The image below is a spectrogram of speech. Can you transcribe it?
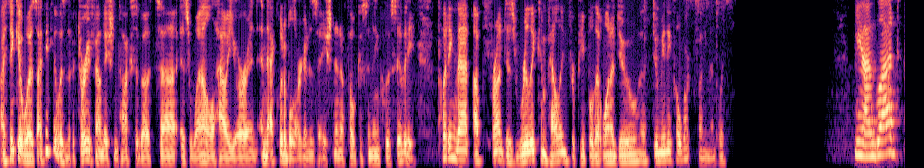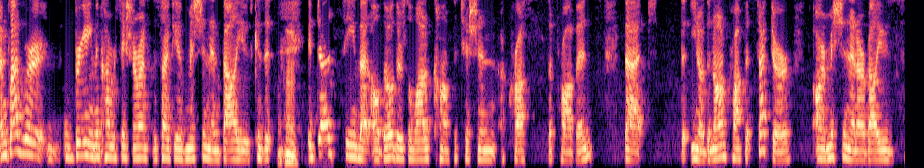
I think it was I think it was the Victoria Foundation talks about uh, as well how you're an, an, equitable organization and a focus on inclusivity. Putting that up front is really compelling for people that want to do uh, do meaningful work fundamentally. Yeah, I'm glad. I'm glad we're bringing the conversation around to this idea of mission and values because it mm-hmm. it does seem that although there's a lot of competition across the province, that the, you know the nonprofit sector, our mission and our values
